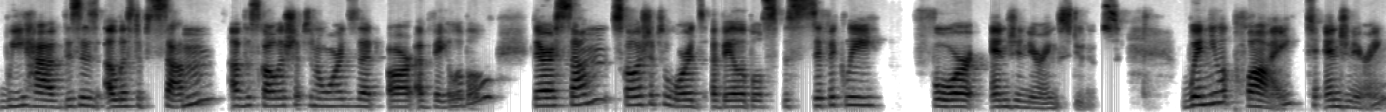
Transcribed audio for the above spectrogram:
we have, this is a list of some of the scholarships and awards that are available. There are some scholarships awards available specifically for engineering students. When you apply to engineering,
